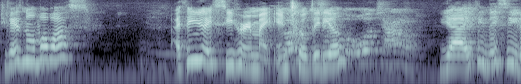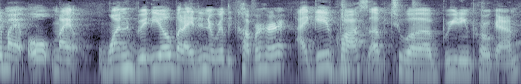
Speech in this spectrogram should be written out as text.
do you guys know about boss? I think you guys see her in my intro video. yeah, I think they see it in my old, my one video, but I didn't really cover her. I gave Boss up to a breeding program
